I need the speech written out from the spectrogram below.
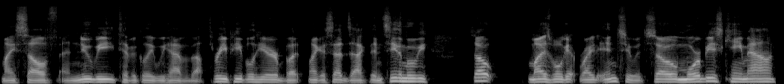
myself and newbie. Typically, we have about three people here, but like I said, Zach didn't see the movie, so might as well get right into it. So Morbius came out.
